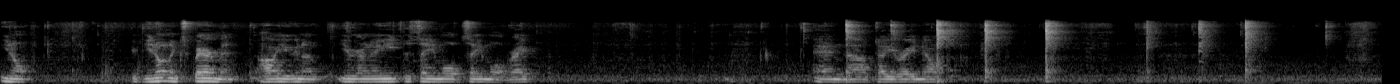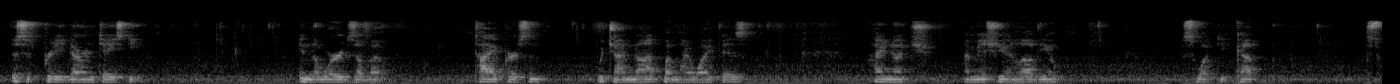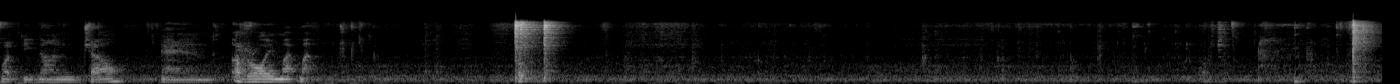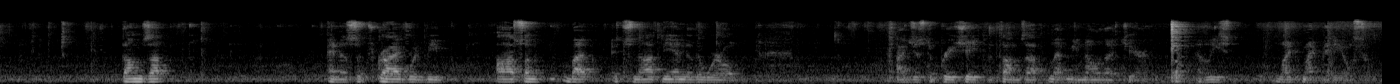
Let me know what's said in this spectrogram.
You know, if you don't experiment, how are you gonna you're gonna eat the same old, same old, right? And I'll tell you right now, this is pretty darn tasty. In the words of a Thai person, which I'm not, but my wife is. Hi Nutch, I miss you and love you. Swati Cup, Swati Dan Chow, and Roy Matmat. Thumbs up and a subscribe would be awesome, but it's not the end of the world. I just appreciate the thumbs up. Let me know that you're at least like my videos.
